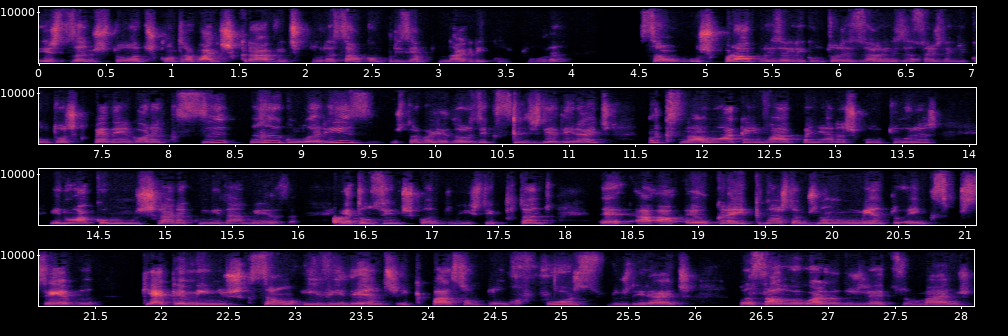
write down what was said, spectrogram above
estes anos todos com trabalho escravo e de exploração, como por exemplo na agricultura, são os próprios agricultores e as organizações de agricultores que pedem agora que se regularize os trabalhadores e que se lhes dê direitos porque senão não há quem vá apanhar as culturas e não há como chegar a comida à mesa. É tão simples quanto isto. E, portanto, eh, eu creio que nós estamos num momento em que se percebe que há caminhos que são evidentes e que passam pelo reforço dos direitos, pela salvaguarda dos direitos humanos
